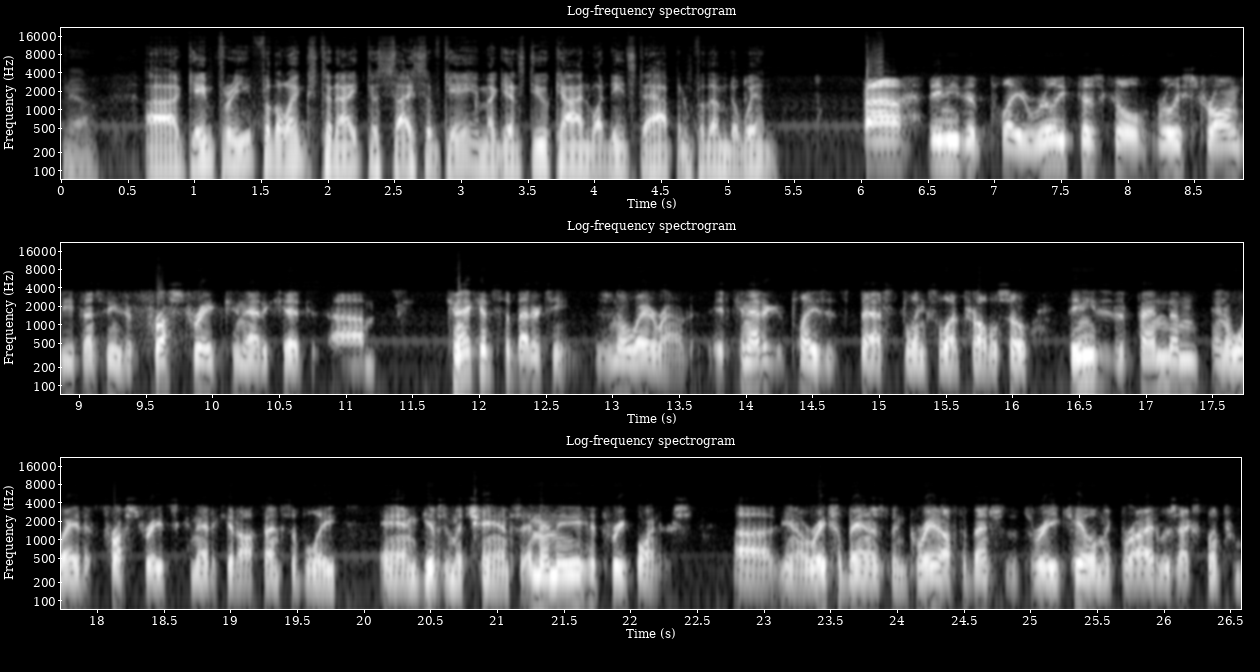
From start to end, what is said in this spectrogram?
Yeah. Uh, game three for the Lynx tonight, decisive game against UConn. What needs to happen for them to win? Uh, they need to play really physical, really strong defense. They need to frustrate Connecticut. Um, Connecticut's the better team. There's no way around it. If Connecticut plays its best, the Lynx will have trouble. So they need to defend them in a way that frustrates Connecticut offensively and gives them a chance. And then they need to hit three pointers. Uh, you know, Rachel Banham's been great off the bench with the three. Kayla McBride was excellent from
